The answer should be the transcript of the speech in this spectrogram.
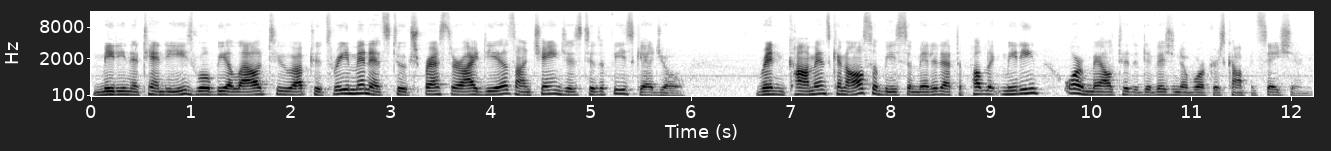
Meeting attendees will be allowed to up to three minutes to express their ideas on changes to the fee schedule. Written comments can also be submitted at the public meeting or mailed to the Division of Workers' Compensation.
